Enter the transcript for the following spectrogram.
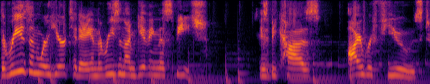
The reason we're here today and the reason I'm giving this speech is because I refused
